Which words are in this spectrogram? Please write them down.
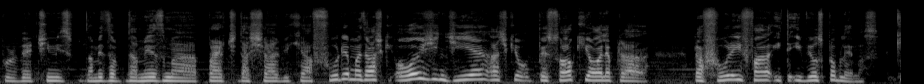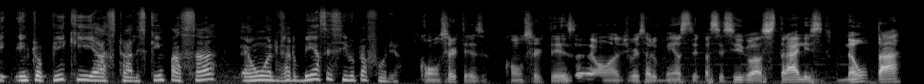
por ver times da mesma, da mesma parte da chave que a Fúria, mas eu acho que hoje em dia, acho que o pessoal que olha para pra Fúria e, fala, e, e vê os problemas. Que, Entropic e Astralis, quem passar, é um adversário bem acessível pra Fúria. Com certeza, com certeza é um adversário bem acessível. Astralis não tá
